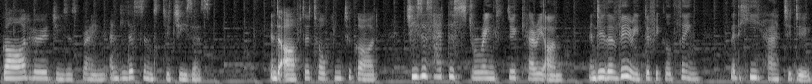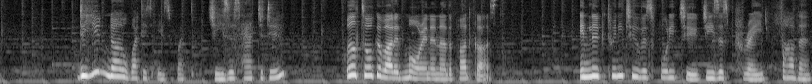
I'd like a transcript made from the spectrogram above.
God heard Jesus praying and listened to Jesus. And after talking to God, Jesus had the strength to carry on and do the very difficult thing that he had to do. Do you know what it is what Jesus had to do? We'll talk about it more in another podcast. In Luke 22, verse 42, Jesus prayed, Father,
